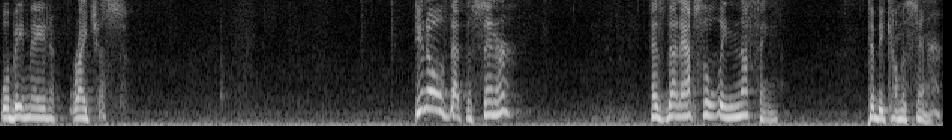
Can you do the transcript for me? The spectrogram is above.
will be made righteous. Do you know that the sinner has done absolutely nothing to become a sinner?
